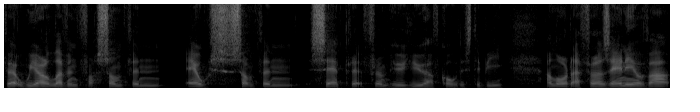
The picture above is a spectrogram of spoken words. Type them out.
that we are living for something else, something separate from who you have called us to be? And Lord, if there's any of that,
